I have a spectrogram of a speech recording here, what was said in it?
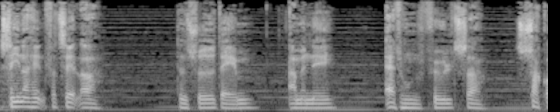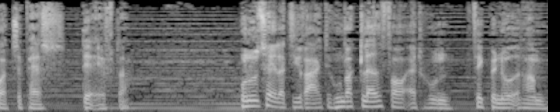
Senere hen fortæller den søde dame, Amene, at hun følte sig så godt tilpas derefter, hun udtaler direkte, hun var glad for, at hun fik benådet ham.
